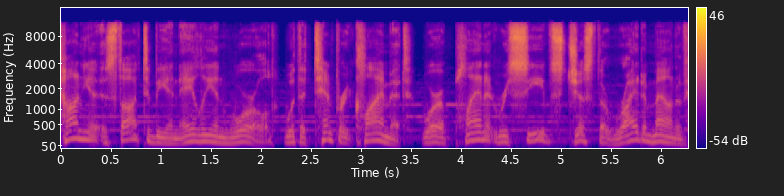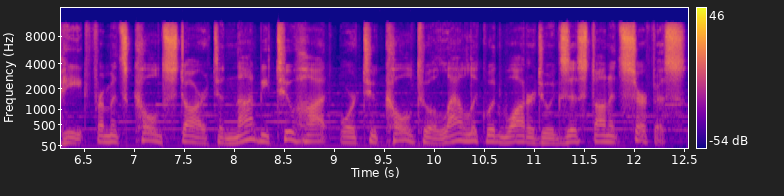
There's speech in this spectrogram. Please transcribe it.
Tanya is thought to be an alien world with a temperate climate where a planet receives just the right amount of heat from its cold star to not be too hot or too cold to allow liquid water to exist on its surface.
